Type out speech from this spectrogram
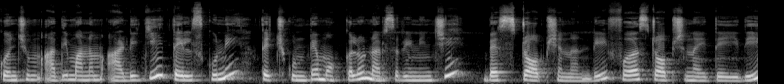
కొంచెం అది మనం అడిగి తెలుసుకుని తెచ్చుకుంటే మొక్కలు నర్సరీ నుంచి బెస్ట్ ఆప్షన్ అండి. ఫస్ట్ ఆప్షన్ అయితే ఇది.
